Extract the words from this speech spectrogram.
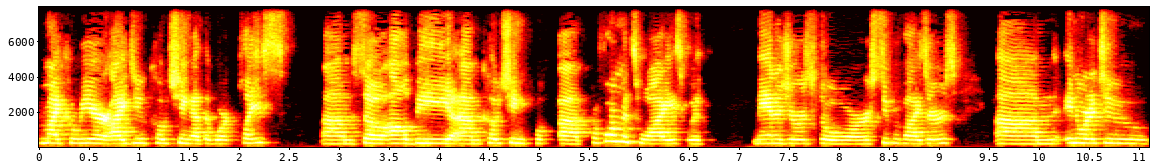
my career, I do coaching at the workplace. Um, so I'll be um, coaching uh, performance wise with managers or supervisors um, in order to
